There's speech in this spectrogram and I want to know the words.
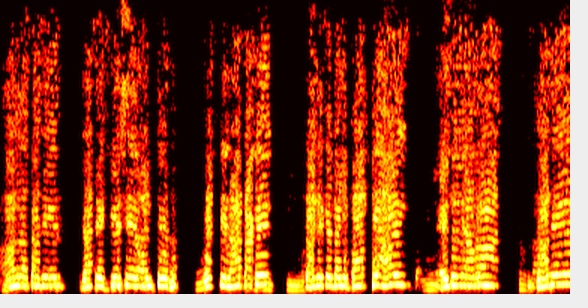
আমরা তাদের যাতে কেসের অন্তর্ভুক্তি না থাকে তাদেরকে তাকে বাদ দেওয়া হয় এই জন্য আমরা যাদের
